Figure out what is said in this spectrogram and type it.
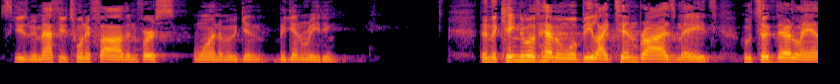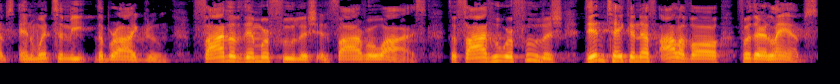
Excuse me, Matthew 25 and verse 1. I'm going to begin, begin reading. Then the kingdom of heaven will be like ten bridesmaids who took their lamps and went to meet the bridegroom. Five of them were foolish and five were wise. The five who were foolish didn't take enough olive oil for their lamps,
